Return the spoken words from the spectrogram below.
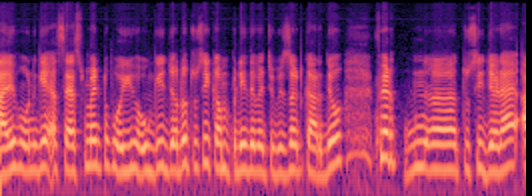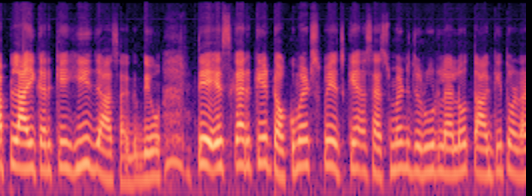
ਆਏ ਹੋਣਗੇ ਅਸੈਸਮੈਂਟ ਹੋਈ ਹੋਊਗੀ। ਜਦੋਂ ਤੁਸੀਂ ਕੰਪਨੀ ਦੇ ਵਿੱਚ ਵਿਜ਼ਿਟ ਕਰਦੇ ਹੋ, ਫਿਰ ਤੁਸੀਂ ਜਿਹੜਾ ਅਪਲਾਈ ਕਰਕੇ ਹੀ ਜਾ ਸਕਦੇ ਹੋ। ਤੇ ਇਸ ਕਰਕੇ ਡਾਕੂਮੈਂਟਸ ਭੇਜ ਕੇ ਅਸੈਸਮੈਂਟ ਜ਼ਰੂਰ ਲੈ ਲਓ ਤਾਂ ਕਿ ਤੁਹਾਡਾ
